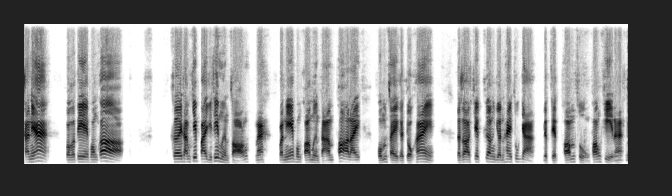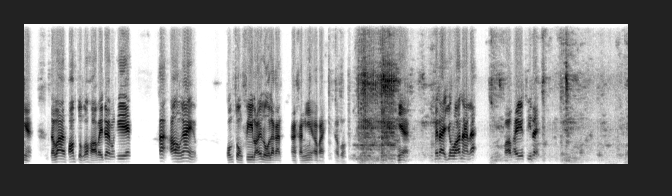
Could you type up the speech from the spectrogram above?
คันเนี้ยปกติผมก็เคยทำคลิปไปอยู่ที่หมื่นสองนะวันนี้ผมขอหมื่นสามเพราะอะไรผมใส่กระจกให้ แล้วก็เช็คเครื่องยนต์ให้ทุกอย่างเบ็ดเสร็จพร้อมส่งพร้อมขี่นะฮะเนี่ย แต่ว่าพร้อมส่งก็ขอไปด้วยบางทีถ้าเอาง่าย ผมส่งฟรีร้อยโลแล้วกันอะคันนี้เอาไปครับผมเนี่ย ไม่ได้ยกล้อนานแล้วขออภัยเอฟซีด้วย เ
